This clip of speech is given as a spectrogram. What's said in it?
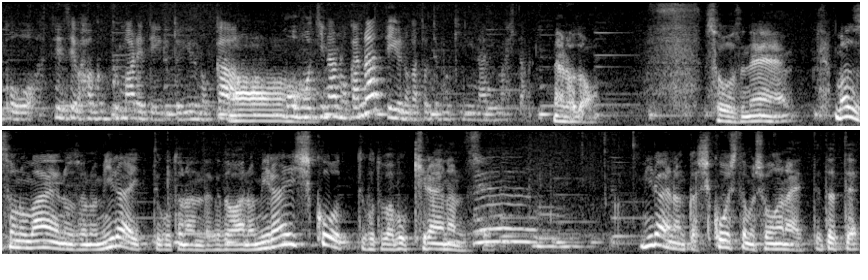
こう先生は育まれているというのかお持あちなのかなっていうのがとても気になりました。あ、なるほど。そうですね。まずその前のその未来ってことなんだけど、あの未来思考って言葉僕嫌いなんですよ。未来なんか思考してもしょうがないってだって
